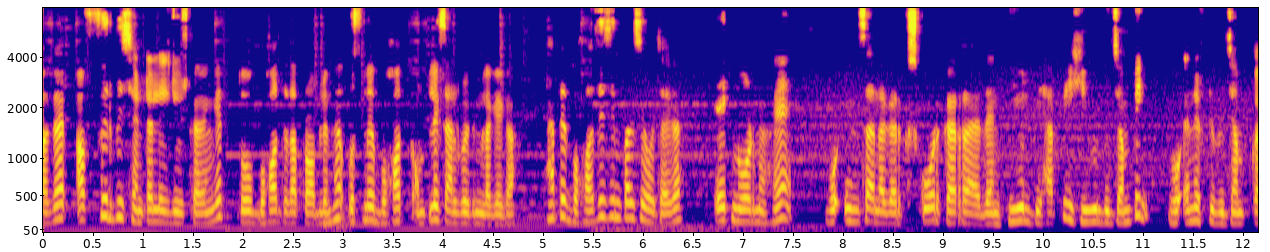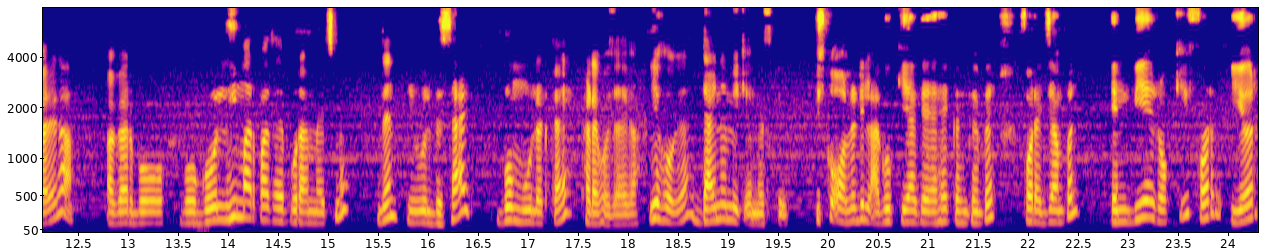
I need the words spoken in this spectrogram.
अगर अब फिर भी सेंट्रलाइज यूज़ करेंगे तो बहुत ज़्यादा प्रॉब्लम है, उसमें बहुत कॉम्प्लेक्स एल्गोरिथम लगेगा। यहाँ पे बहुत ही सिंपल से हो जाएगा। एक नोड में है वो इंसान अगर स्कोर कर रहा है then he will be happy he will be jumping वो एनएफटी भी जंप करेगा। अगर वो वो गोल नहीं मार पाता है पूरा मैच में then he will be sad वो मुँह लटकाए खड़े हो जाएगा। ये हो गया डायनामिक एनएफटी इसको ऑलरेडी लागू किया गया है कहीं कहीं पे। For example N B A rookie for year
